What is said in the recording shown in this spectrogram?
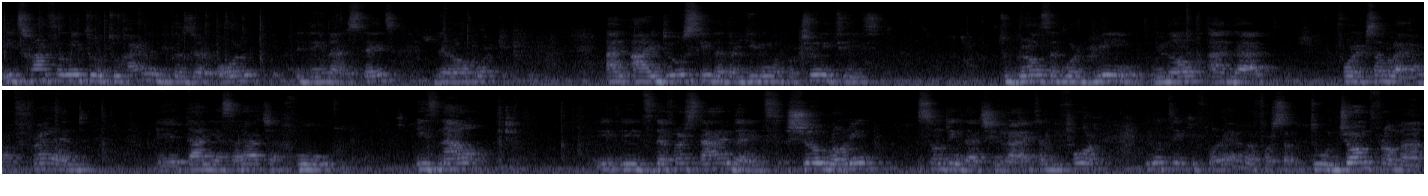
it's hard for me to, to hire them because they're all in the United States, they're all working. And I do see that they're giving opportunities to girls that were green, you know, and that, for example, I have a friend, uh, Tanya Saracho, who is now, it, it's the first time that it's show running something that she writes, and before, it would take you forever for some, to jump from a,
